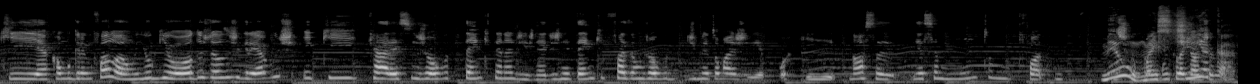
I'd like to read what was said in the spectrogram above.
que é como o Gringo falou, é um Yu-Gi-Oh! dos deuses gregos, e que, cara, esse jogo tem que ter na Disney. A Disney tem que fazer um jogo de mito-magia, porque, nossa, ia ser muito foda. Meu, mas tinha, cara.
